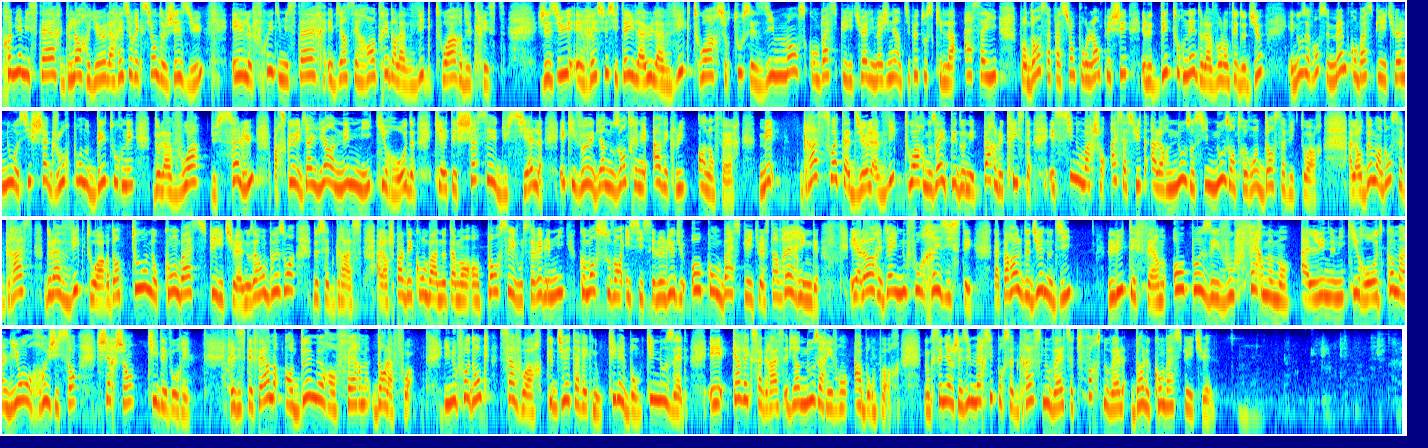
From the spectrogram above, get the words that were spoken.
Premier mystère glorieux, la résurrection de Jésus. Et le fruit du mystère, eh bien, c'est rentrer dans la victoire du Christ. Jésus est ressuscité, il a eu la victoire sur tous ces immenses combats spirituels. Imaginez un petit peu tout ce qui l'a assailli pendant sa passion pour l'empêcher et le détourner de la volonté de Dieu. Et nous avons ce même combat spirituel, nous aussi, chaque jour, pour nous détourner de la voie du salut, parce que, eh bien, il y a un ennemi qui rôde, qui a été chassé du ciel et qui veut, eh bien, nous entraîner avec lui en enfer. Mais Grâce soit à Dieu, la victoire nous a été donnée par le Christ. Et si nous marchons à sa suite, alors nous aussi, nous entrerons dans sa victoire. Alors demandons cette grâce de la victoire dans tous nos combats spirituels. Nous avons besoin de cette grâce. Alors je parle des combats notamment en pensée. Vous le savez, l'ennemi commence souvent ici. C'est le lieu du haut combat spirituel. C'est un vrai ring. Et alors, eh bien, il nous faut résister. La parole de Dieu nous dit, Luttez ferme, opposez-vous fermement à l'ennemi qui rôde comme un lion rugissant, cherchant qui dévorer. Résistez ferme en demeurant ferme dans la foi. Il nous faut donc savoir que Dieu est avec nous, qu'il est bon, qu'il nous aide et qu'avec sa grâce, eh bien, nous arriverons à bon port. Donc Seigneur Jésus, merci pour cette grâce nouvelle, cette force nouvelle dans le combat spirituel.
